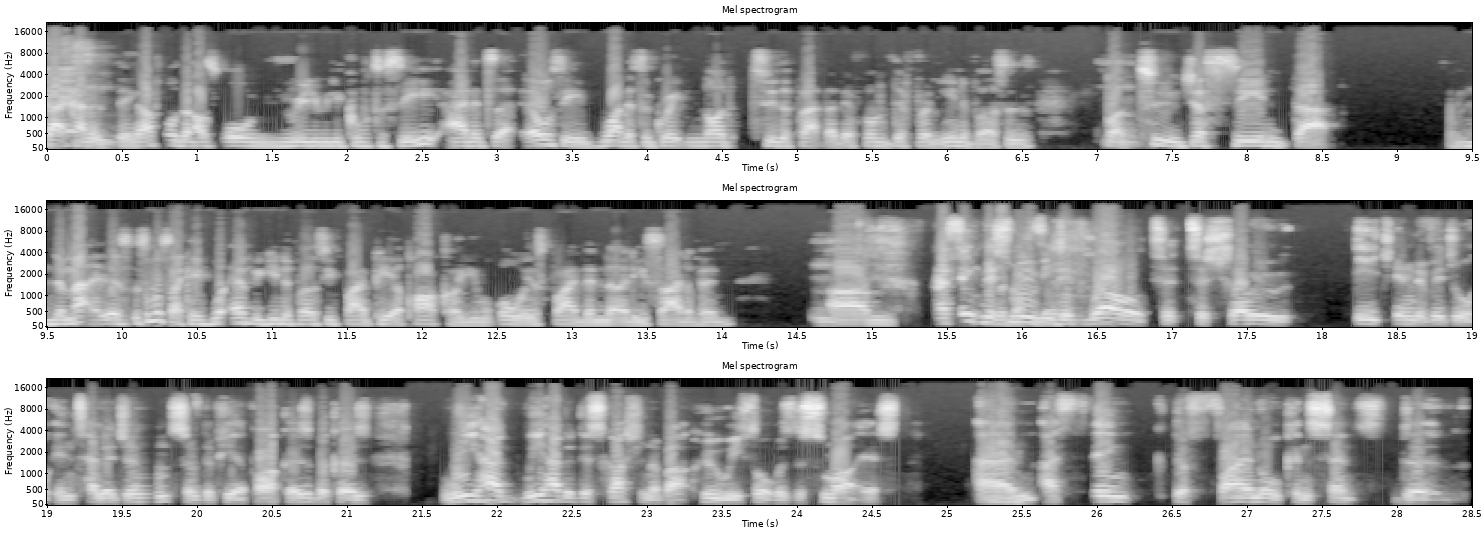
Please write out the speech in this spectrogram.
That kind of mm. thing. I thought that was all really, really cool to see, and it's a, obviously one, it's a great nod to the fact that they're from different universes, but mm. two, just seeing that. No matter, it's, it's almost like in whatever universe you find Peter Parker, you will always find the nerdy side of him. Mm. Um, I think this movie did well to, to show each individual intelligence of the Peter Parkers because we had we had a discussion about who we thought was the smartest, and mm. I think the final consent the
